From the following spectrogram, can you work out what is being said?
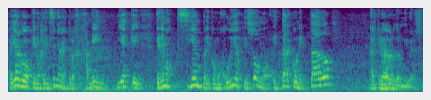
Hay algo que nos enseña nuestro Jajamín y es que tenemos siempre, como judíos que somos, estar conectados al creador del universo.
